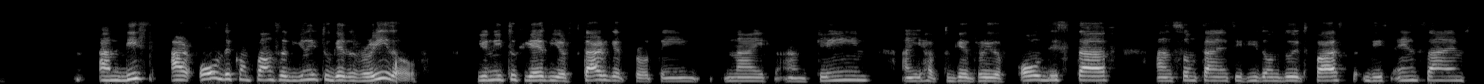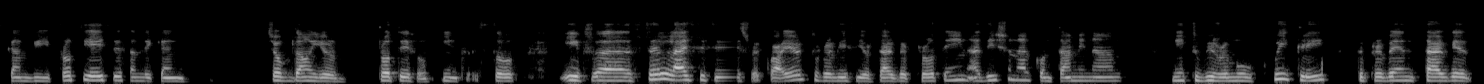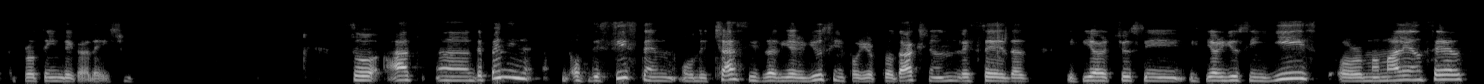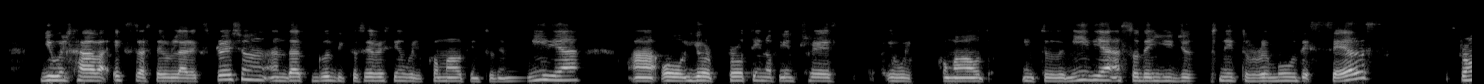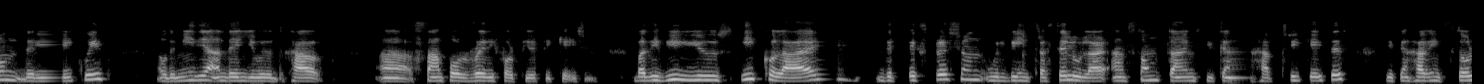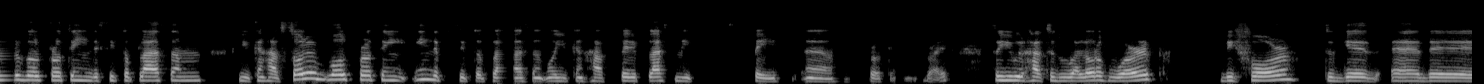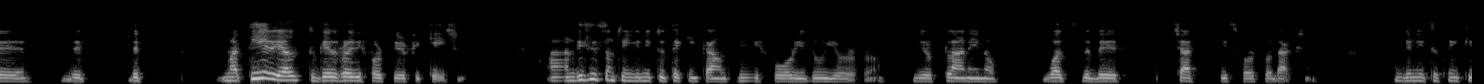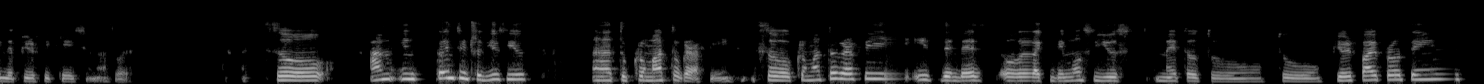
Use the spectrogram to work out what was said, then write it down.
And these are all the compounds that you need to get rid of. You need to get your target protein nice and clean, and you have to get rid of all this stuff and sometimes if you don't do it fast, these enzymes can be proteases and they can chop down your protein of interest. So if uh, cell lysis is required to release your target protein, additional contaminants need to be removed quickly to prevent target protein degradation. So as, uh, depending of the system or the chassis that you're using for your production, let's say that if you're choosing, if you're using yeast or mammalian cells, you will have extracellular expression and that's good because everything will come out into the media uh, or your protein of interest, it will come out into the media. So then you just need to remove the cells from the liquid or the media and then you will have a sample ready for purification. But if you use E. coli, the expression will be intracellular, and sometimes you can have three cases. You can have insoluble protein in the cytoplasm, you can have soluble protein in the cytoplasm, or you can have periplasmic space uh, protein, right? So you will have to do a lot of work before to get uh, the, the, the material to get ready for purification. And this is something you need to take in account before you do your, your planning of what's the best chassis for production. You need to think in the purification as well. So I'm in, going to introduce you uh, to chromatography. So chromatography is the best or like the most used method to, to purify proteins.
